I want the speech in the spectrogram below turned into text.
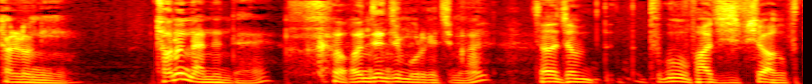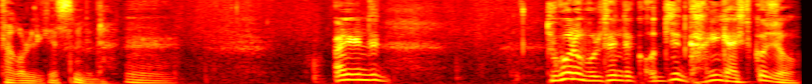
결론이 저는 났는데 언젠지 모르겠지만 저는 좀 두고 봐주십시오 하고 부탁 올리겠습니다. 아니 근데 두고는 볼 텐데 어쨌든 가긴 가실 거죠.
